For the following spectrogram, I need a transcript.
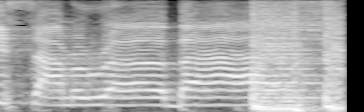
Yes, I'm a robot.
